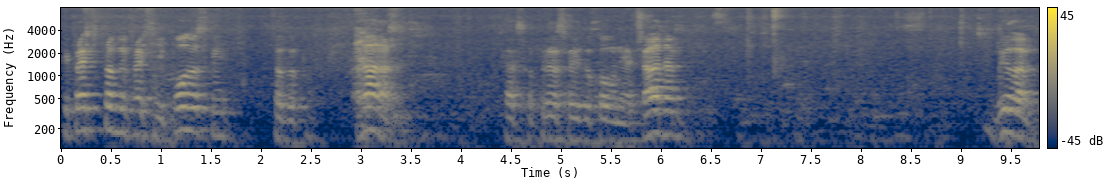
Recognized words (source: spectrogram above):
И просить, правду, просить Полоцкой, чтобы она нас, сказать, принесла свои духовные чада, было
